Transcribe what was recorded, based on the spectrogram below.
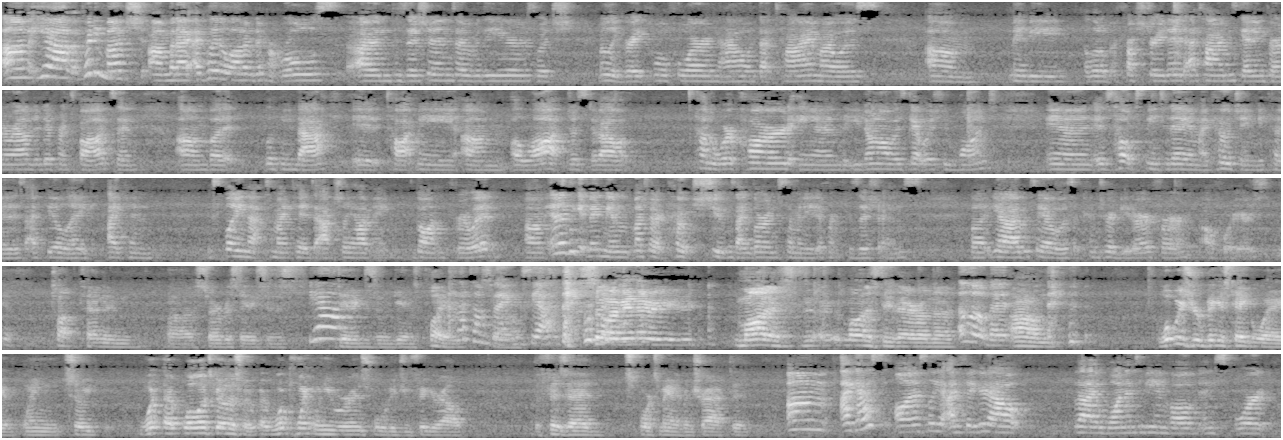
Um, yeah, pretty much. Um, but I, I played a lot of different roles and positions over the years, which I'm really grateful for now. At that time, I was um, maybe a little bit frustrated at times getting thrown around to different spots, and um, but looking back, it taught me um, a lot just about how to work hard and that you don't always get what you want. And it helps me today in my coaching because I feel like I can explain that to my kids actually having gone through it. Um, and I think it made me a much better coach too because I learned so many different positions. But yeah, I would say I was a contributor for all four years. top 10 in uh, service aces, Yeah. digs, and games played. I had some so. things, yeah. So, I mean, there, modest, uh, modesty there on the. a little bit. Um, what was your biggest takeaway when? So, what? Uh, well, let's go this way. At what point when you were in school did you figure out the phys ed sports management track? That Um, I guess honestly, I figured out that I wanted to be involved in sport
